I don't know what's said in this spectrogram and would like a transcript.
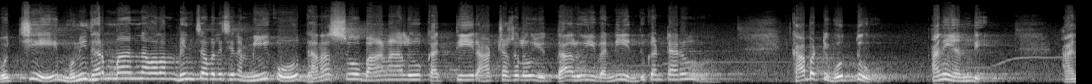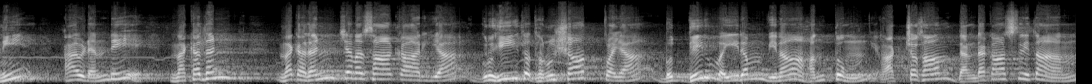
వచ్చి మునిధర్మాన్ని అవలంబించవలసిన మీకు ధనస్సు బాణాలు కత్తి రాక్షసులు యుద్ధాలు ఇవన్నీ ఎందుకంటారు? కాబట్టి వద్దు అని అంది. అని ఆవిడంది నకదం నకదంచన సాకార్య గృహీత ధనుషాత్వయ బుద్ధిర్వైరం వినా హంతుం రాక్షసాన్ దండకాశ్రితాన్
